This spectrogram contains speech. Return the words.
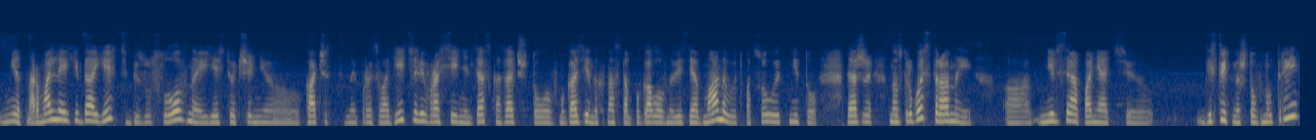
Нет, нормальная еда есть, безусловно, и есть очень э, качественные производители в России. Нельзя сказать, что в магазинах нас там поголовно везде обманывают, подсовывают не то. Даже, но с другой стороны, э, нельзя понять э, действительно, что внутри,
